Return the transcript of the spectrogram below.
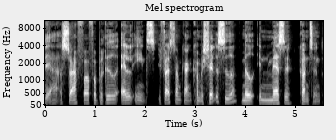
det er at sørge for at få beriget alle ens, i første omgang kommersielle sider, med en masse content.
